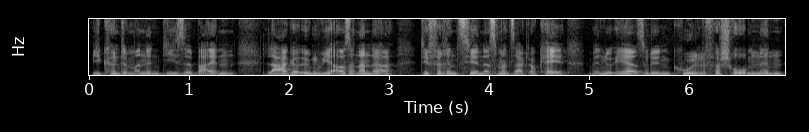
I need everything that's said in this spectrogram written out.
Wie könnte man denn diese beiden Lager irgendwie auseinander differenzieren, dass man sagt, okay, wenn du eher so den coolen, verschrobenen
